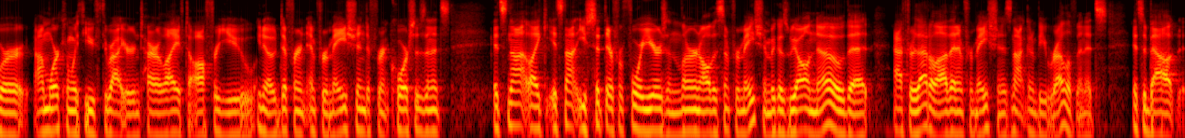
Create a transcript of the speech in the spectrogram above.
where I'm working with you throughout your entire life to offer you, you know, different information, different courses and it's it's not like it's not you sit there for 4 years and learn all this information because we all know that after that a lot of that information is not going to be relevant. It's it's about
